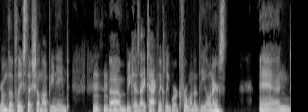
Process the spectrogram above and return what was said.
From the place that shall not be named, um, because I technically work for one of the owners, and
